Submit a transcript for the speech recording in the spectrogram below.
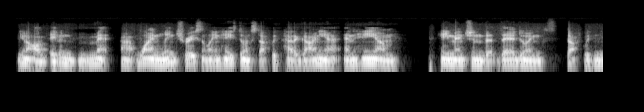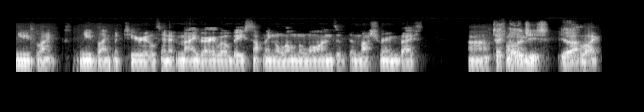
you know, I've even met uh, Wayne Lynch recently, and he's doing stuff with Patagonia, and he um he mentioned that they're doing stuff with new blanks, new blank materials, and it may very well be something along the lines of the mushroom based uh, technologies. Foam. Yeah, but like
